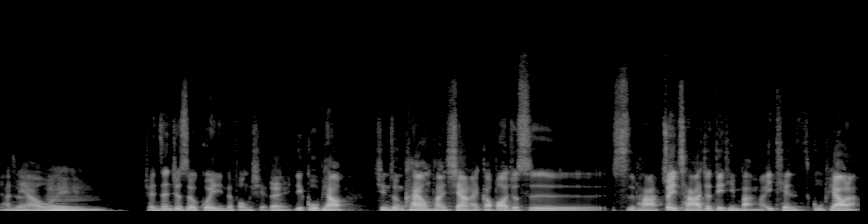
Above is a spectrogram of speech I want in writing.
啊，你要为权证就是有归零的风险。对，你股票新春开红盘下来，搞不好就是十趴，最差就跌停板嘛。一天股票啦，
